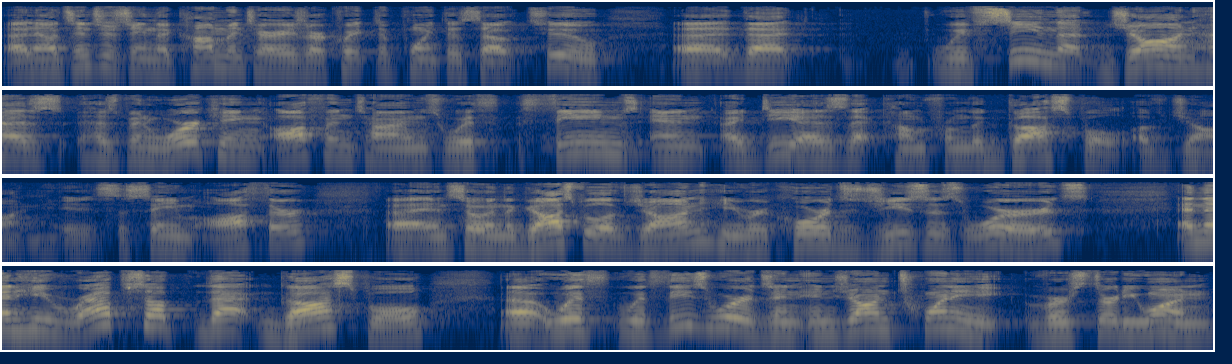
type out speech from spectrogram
Uh, now, it's interesting, the commentaries are quick to point this out too, uh, that we've seen that John has, has been working oftentimes with themes and ideas that come from the Gospel of John. It's the same author. Uh, and so in the Gospel of John, he records Jesus' words, and then he wraps up that Gospel uh, with, with these words. In, in John 20, verse 31,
